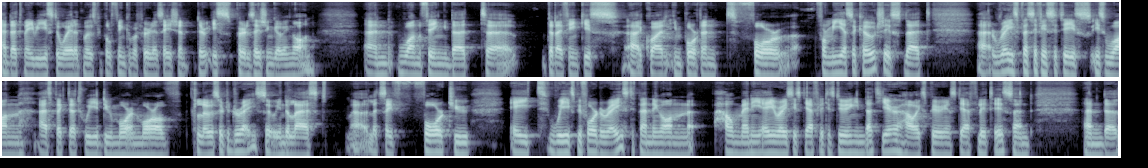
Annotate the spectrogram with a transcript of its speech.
and that maybe is the way that most people think about periodization. There is periodization going on, and one thing that uh, that I think is uh, quite important for for me as a coach is that uh, race specificity is, is one aspect that we do more and more of closer to the race. So in the last, uh, let's say, four to eight weeks before the race, depending on how many A races the athlete is doing in that year, how experienced the athlete is, and and uh,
